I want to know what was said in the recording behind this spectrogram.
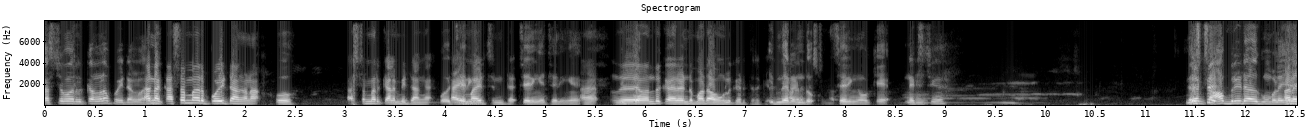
கஸ்டமர் இருக்காங்களா போயிட்டாங்களா? ஆனா கஸ்டமர் போயிட்டாங்கன்னா ஓ. கஸ்டமர் கிளம்பிட்டாங்க. டைம். ஆயிடுச்சுன்ட்டு. சரிங்க சரிங்க. இது வந்து ரெண்டு மாடு அவங்களுக்கு எடுத்திருக்கு. இந்த ரெண்டும் சரிங்க ஓகே. நெக்ஸ்ட்டுங்க Next. டாப் பிரீடா இருக்கும் போல ஆனா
